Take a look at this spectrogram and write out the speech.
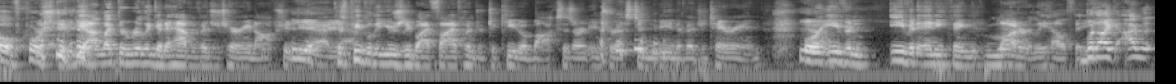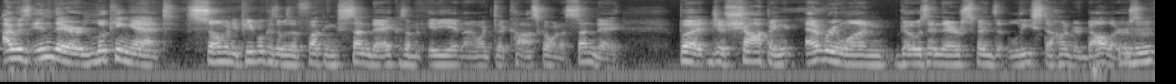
Oh, of course, dude. Yeah, like they're really going to have a vegetarian option, dude. Yeah, Because yeah. people that usually buy 500 taquito boxes aren't interested in being a vegetarian or even even anything moderately healthy. But like I was, I was in there looking at so many people because it was a fucking Sunday because I'm an idiot and I went to Costco on a Sunday. But just shopping, everyone goes in there, spends at least a hundred dollars, Mm-hmm.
